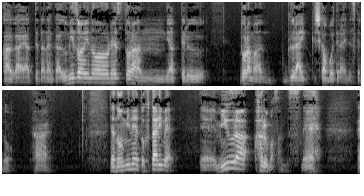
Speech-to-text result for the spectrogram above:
かがやってたなんか海沿いのレストランやってるドラマぐらいしか覚えてないんですけど。はい。じゃあノミネート2人目、えー三浦春馬さんですね。え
